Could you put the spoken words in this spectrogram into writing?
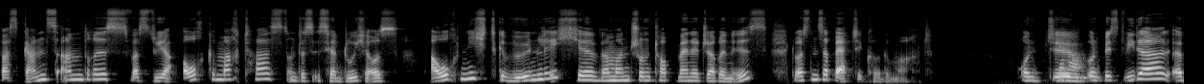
was ganz anderes, was du ja auch gemacht hast, und das ist ja durchaus auch nicht gewöhnlich, äh, wenn man schon Top-Managerin ist. Du hast ein Sabbatical gemacht. Und, äh, ja. und bist wieder, äh,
